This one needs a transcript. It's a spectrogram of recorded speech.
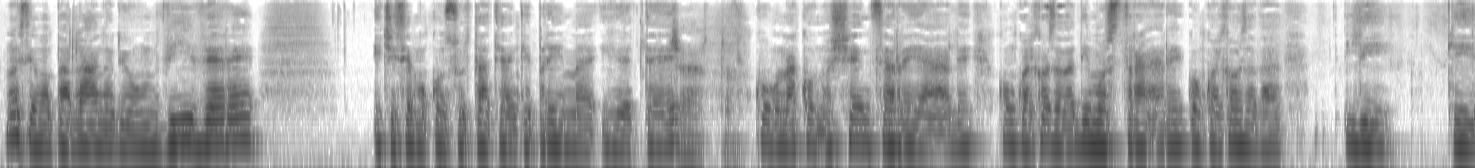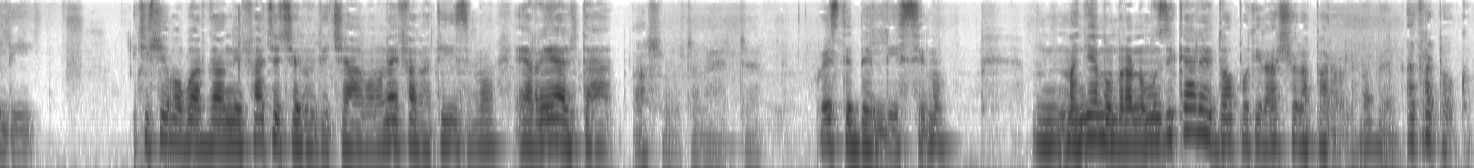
Noi stiamo parlando di un vivere e ci siamo consultati anche prima io e te Certo. con una conoscenza reale, con qualcosa da dimostrare, con qualcosa da lì, che è lì. Ci stiamo guardando in faccia e ce lo diciamo, non è fanatismo, è realtà. Assolutamente. Questo è bellissimo. Mm, Mandiamo un brano musicale e dopo ti lascio la parola. Va bene. A tra poco.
